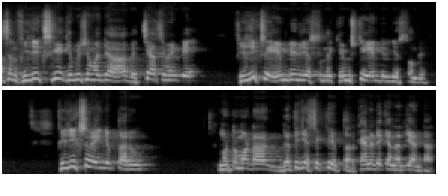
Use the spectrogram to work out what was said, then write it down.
అసలు ఫిజిక్స్కి కెమిస్ట్రీ మధ్య వ్యత్యాసం ఏంటి? ఫిజిక్స్ ఏం డీల్ చేస్తుంది? కెమిస్ట్రీ ఏం డీల్ చేస్తుంది? ఫిజిక్స్లో ఏం చెప్తారు? మొట్టమొదట గతిజ శక్తి చెప్తారు. కైనటిక్ ఎనర్జీ అంటారు.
